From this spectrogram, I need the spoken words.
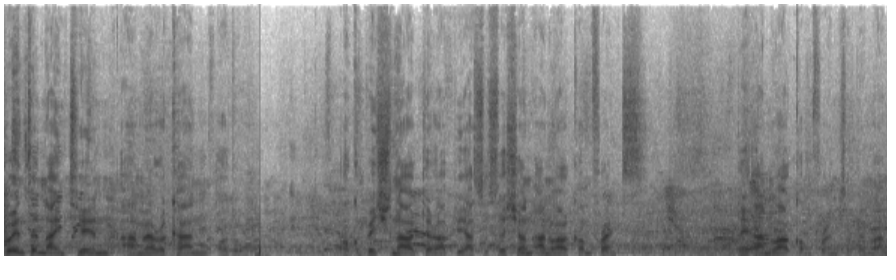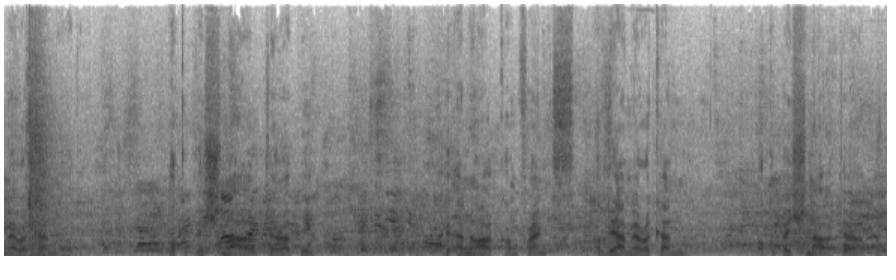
2019 American Occupational Therapy Association Annual Conference, the annual conference of the American Occupational Therapy, the annual conference of the American Occupational Therapy.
